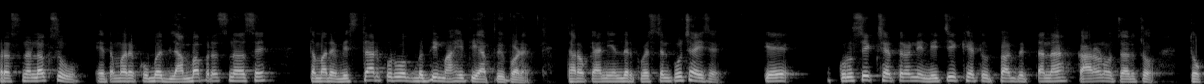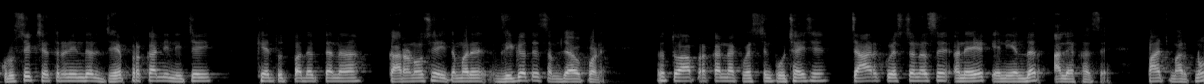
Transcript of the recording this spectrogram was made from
પ્રશ્ન લખશું, એ તમારે ખૂબ જ લાંબા પ્રશ્ન હશે. તમારે વિસ્તારપૂર્વક બધી માહિતી આપવી પડે. ધારો કે આની અંદર ક્વેશ્ચન પૂછાય છે કે કૃષિ ક્ષેત્રની નીચી ખેત ઉત્પાદકતાના કારણો ચર્ચો. તો કૃષિ ક્ષેત્રની અંદર જે પ્રકારની નીચે ખેત ઉત્પાદકતાના કારણો છે એ તમારે વિગતે સમજાવવા પડે. તો આ પ્રકારના ક્વેશ્ચન પૂછાય છે. ચાર ક્વેશ્ચન હશે અને એક એની અંદર આલેખ હશે. પાંચ માર્કનો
